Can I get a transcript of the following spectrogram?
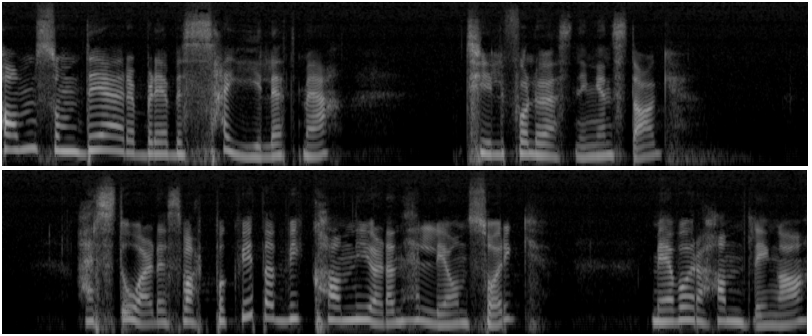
Ham som dere ble beseglet med til forløsningens dag. Her står det svart på hvitt at vi kan gjøre Den hellige ånds sorg med våre handlinger.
